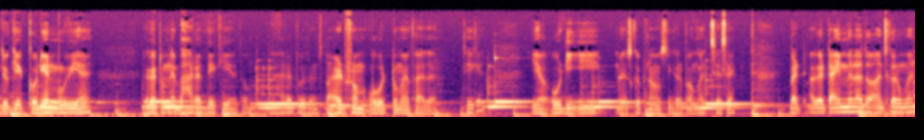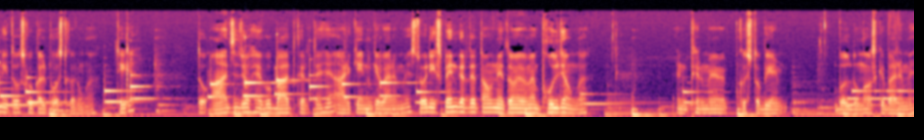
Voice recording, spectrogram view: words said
जो कि एक कोरियन मूवी है। अगर तुमने भारत देखी है तो। Bharat was inspired from ode to my father ठीक है? या ओ डी ई मैं उसको प्रोनाउंस नहीं कर पाऊँगा अच्छे से। बट अगर टाइम मिला तो आज करूँगा नहीं तो उसको कल पोस्ट करूँगा ठीक है? तो आज जो है वो बात करते हैं आर्केन के बारे में। स्टोरी एक्सप्लेन कर देता हूँ नहीं तो मैं भूल जाऊँगा। एंड फिर मैं कुछ तो भी बोल दूँगा उसके बारे में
